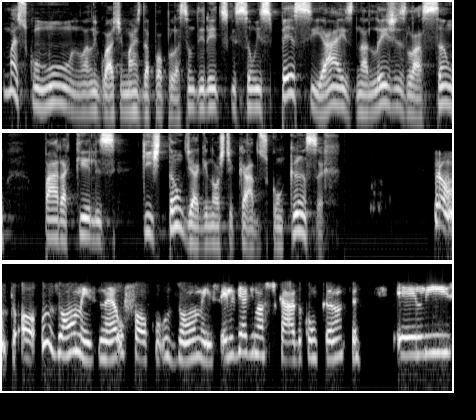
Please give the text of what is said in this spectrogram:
mais comum, na linguagem mais da população, direitos que são especiais na legislação para aqueles que estão diagnosticados com câncer? Pronto, ó, os homens, né, o foco, os homens, ele diagnosticado com câncer, eles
